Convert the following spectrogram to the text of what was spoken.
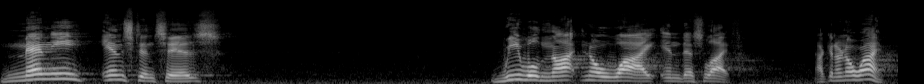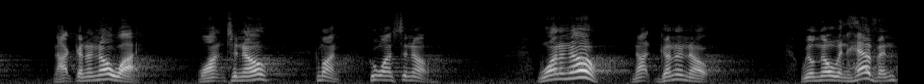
many instances, we will not know why in this life. Not going to know why. Not going to know why. Want to know? Come on. Who wants to know? Want to know? Not going to know. We'll know in heaven,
